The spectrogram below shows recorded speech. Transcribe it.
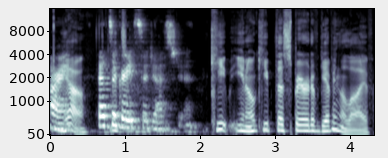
All right, Yeah. that's a great suggestion. keep you know keep the spirit of giving alive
